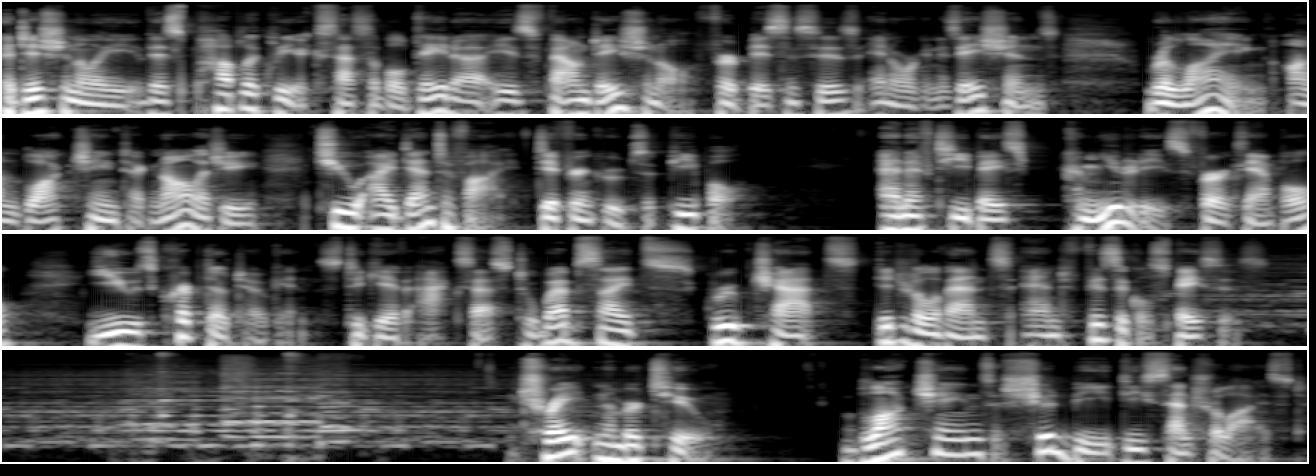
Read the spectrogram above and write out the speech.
Additionally, this publicly accessible data is foundational for businesses and organizations relying on blockchain technology to identify different groups of people. NFT based communities, for example, use crypto tokens to give access to websites, group chats, digital events, and physical spaces. Trait number two blockchains should be decentralized.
